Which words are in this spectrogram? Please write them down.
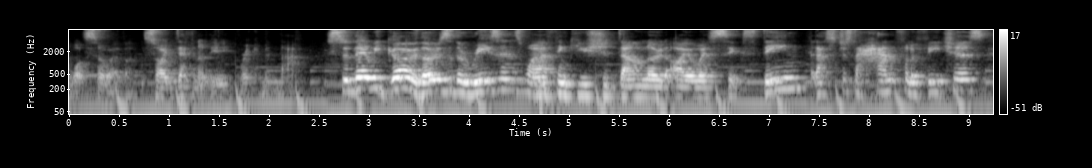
whatsoever. So I definitely recommend that. So there we go. Those are the reasons why I think you should download iOS 16. That's just a handful of features,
